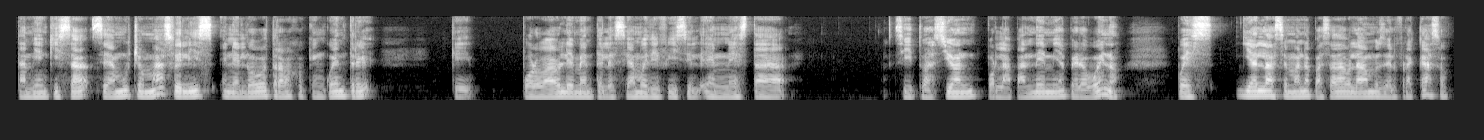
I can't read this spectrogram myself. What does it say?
también quizá sea mucho más feliz en el nuevo trabajo que encuentre, que probablemente le sea muy difícil en esta situación por la pandemia, pero bueno, pues ya la semana pasada hablábamos del fracaso.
